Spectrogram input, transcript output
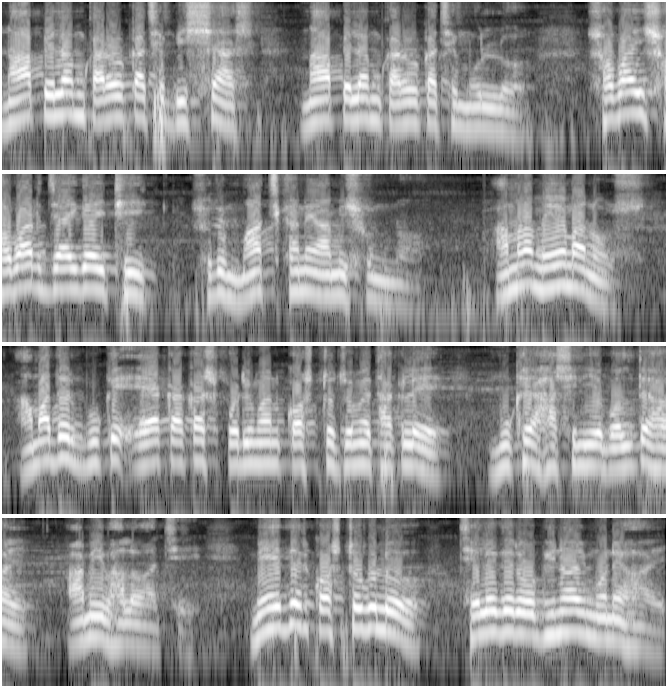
না পেলাম কারোর কাছে বিশ্বাস, না পেলাম কারোর কাছে মূল্য। সবাই সবার জায়গায় ঠিক, শুধু মাঝখানে আমি শূন্য। আমরা মেয়ে মানুষ, আমাদের বুকে এক আকাশ পরিমাণ কষ্ট জমে থাকলে মুখে হাসি নিয়ে বলতে হয়, আমি ভালো আছি। মেয়েদের কষ্টগুলো ছেলেদের অভিনয় মনে হয়।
